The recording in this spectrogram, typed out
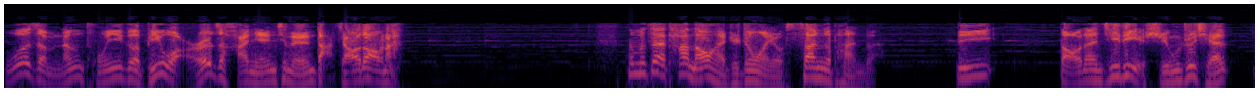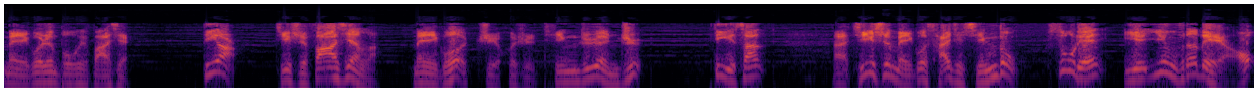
我怎么能同一个比我儿子还年轻的人打交道呢？”那么在他脑海之中啊有三个判断：第一，导弹基地使用之前，美国人不会发现；第二，即使发现了，美国只会是听之任之；第三，啊，即使美国采取行动，苏联也应付得了。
